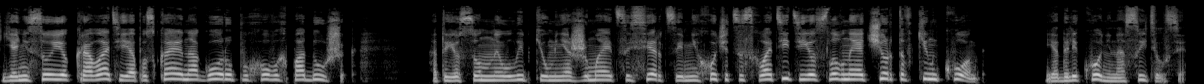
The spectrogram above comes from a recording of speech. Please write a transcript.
Я несу ее к кровати и опускаю на гору пуховых подушек. От ее сонной улыбки у меня сжимается сердце, и мне хочется схватить ее, словно я чертов Кинг-Конг. Я далеко не насытился.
